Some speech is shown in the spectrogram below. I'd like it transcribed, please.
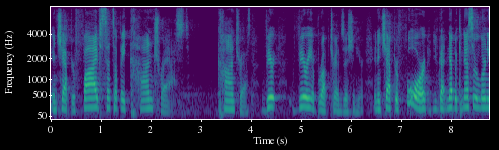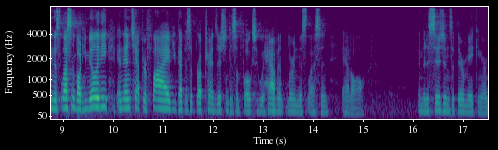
and chapter 5 sets up a contrast. Contrast. Very, very abrupt transition here. And in chapter 4, you've got Nebuchadnezzar learning this lesson about humility. And then chapter 5, you've got this abrupt transition to some folks who haven't learned this lesson at all. And the decisions that they're making are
